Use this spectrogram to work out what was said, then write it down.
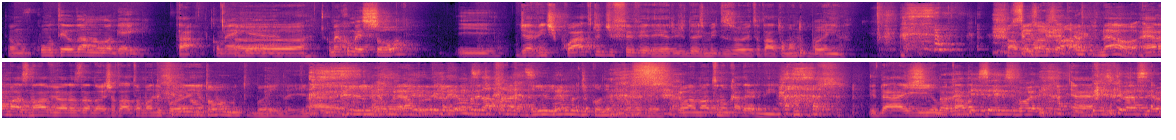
Então, com o teu da Analog Gang, Tá. como é que Ah, é? Como é que começou? E Dia 24 de fevereiro de 2018, eu tava tomando banho. Tava Seis tomando- horas da tarde. Não, era umas 9 horas da noite, eu tava tomando Ele banho. não toma muito banho daí. Ele, É, ele eu lembra, lembro. ele, lembra Da de quando, tarde. ele lembra de quando ele toma banho. Eu anoto num caderninho. E daí eu tava. 96 folha, É. desde que nasceu.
